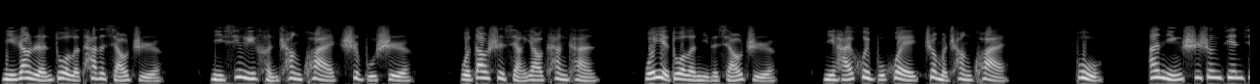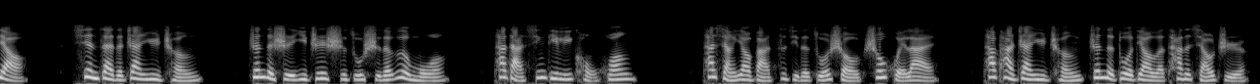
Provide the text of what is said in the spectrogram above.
你让人剁了他的小指，你心里很畅快是不是？我倒是想要看看。我也剁了你的小指，你还会不会这么畅快？不，安宁失声尖叫。现在的战玉成真的是一只十足十的恶魔，他打心底里恐慌，他想要把自己的左手收回来，他怕战玉成真的剁掉了他的小指，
